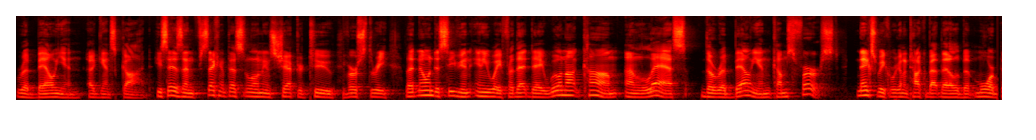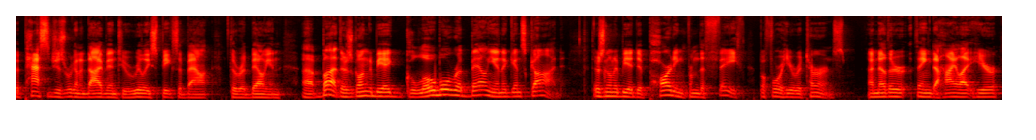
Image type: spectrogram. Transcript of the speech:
rebellion against God. He says in 2 Thessalonians chapter 2, verse 3, "Let no one deceive you in any way, for that day will not come unless the rebellion comes first." Next week we're going to talk about that a little bit more. The passages we're going to dive into really speaks about the rebellion. Uh, but there's going to be a global rebellion against God. There's going to be a departing from the faith before he returns. Another thing to highlight here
